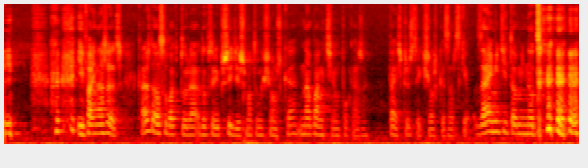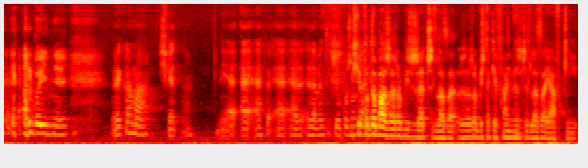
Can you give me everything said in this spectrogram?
I, fajna rzecz. Każda osoba, która, do której przyjdziesz, ma tą książkę, na bank ci ją pokaże. Weź, przeczytaj książkę Zarskiego. Zajmie ci to minutę albo i mniej. Reklama świetna. E, e, e, element takiego Mi pożądania. się podoba, że robisz rzeczy dla, że robisz takie fajne rzeczy dla zajawki.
